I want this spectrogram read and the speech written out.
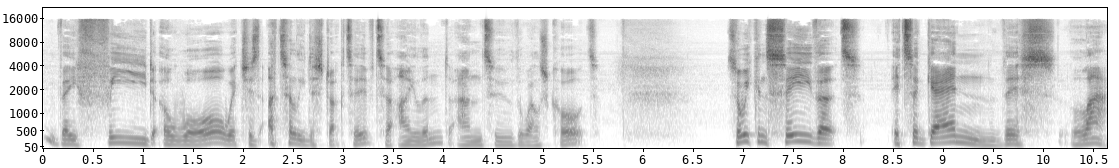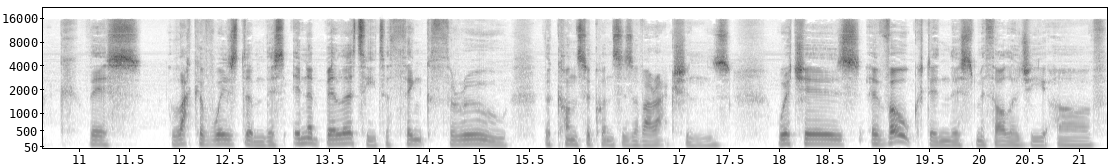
they feed a war which is utterly destructive to Ireland and to the Welsh court. So we can see that it's again this lack, this lack of wisdom, this inability to think through the consequences of our actions, which is evoked in this mythology of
